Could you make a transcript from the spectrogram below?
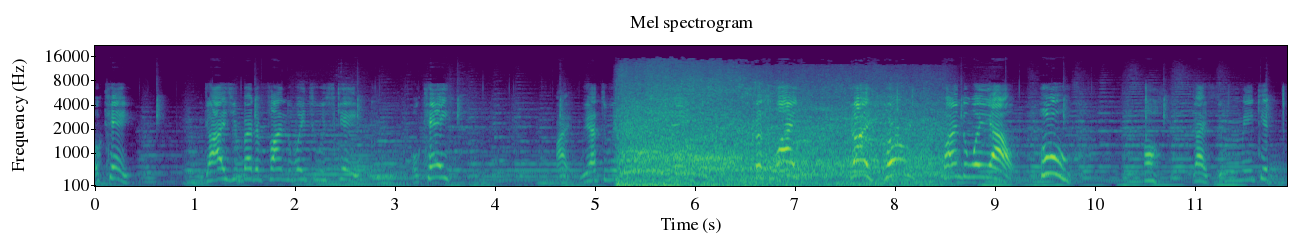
Okay, guys, you better find a way to escape. Okay? Alright, we have to escape. Because why? Guys, hurry! Find a way out. Who? Oh, guys, did we make it?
